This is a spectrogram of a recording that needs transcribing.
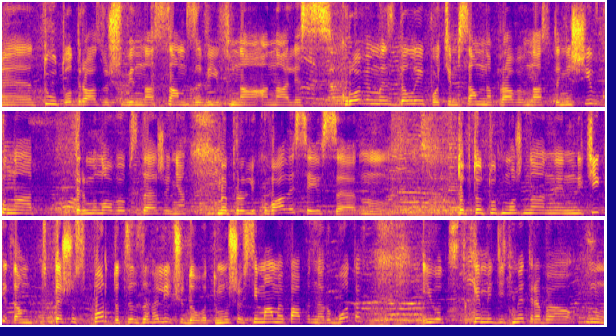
Е, Тут одразу ж він нас сам завів на аналіз крові. Ми здали. Потім сам направив нас Танішівку на термінове обстеження. Ми пролікувалися і все. Ну тобто тут можна не, не тільки там те, що спорт, то це взагалі чудово, тому що всі мами, папи на роботах, і от з такими дітьми треба ну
